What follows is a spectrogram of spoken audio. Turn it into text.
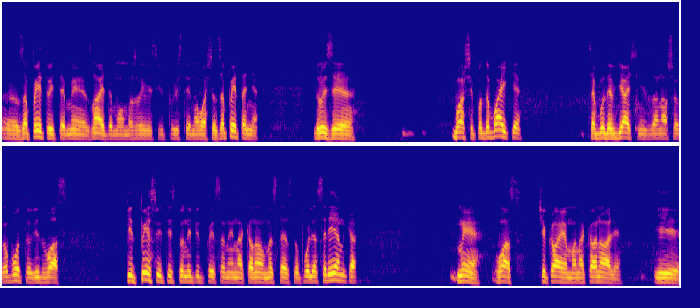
е, запитуйте, ми знайдемо можливість відповісти на ваші запитання. Друзі, ваші подобайки. Це буде вдячність за нашу роботу від вас. Підписуйтесь, хто не підписаний на канал Мистецтво Поля Сирієнка. Ми вас чекаємо на каналі і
